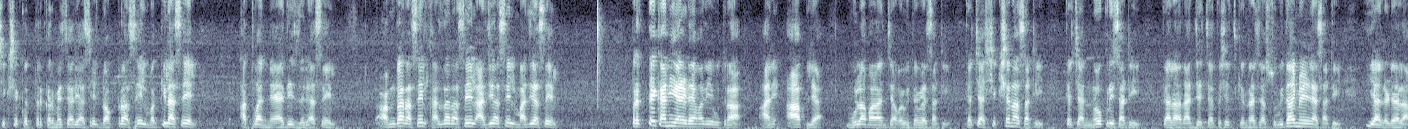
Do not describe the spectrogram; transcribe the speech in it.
शिक्षकोत्तर कर्मचारी असेल डॉक्टर असेल वकील असेल अथवा न्यायाधीश जरी असेल आमदार असेल खासदार असेल आजी असेल माजी असेल प्रत्येकाने या लढ्यामध्ये उतरा आणि आपल्या मुलाबाळांच्या भवितव्यासाठी त्याच्या शिक्षणासाठी त्याच्या नोकरीसाठी त्याला राज्याच्या तसेच केंद्राच्या सुविधा मिळण्यासाठी या लढ्याला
